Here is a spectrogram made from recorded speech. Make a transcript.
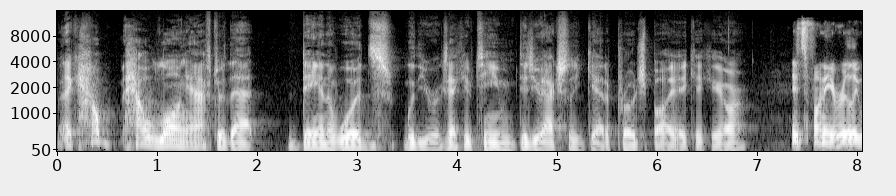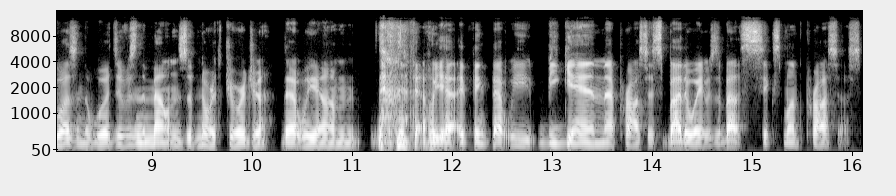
Like how how long after that day in the woods with your executive team did you actually get approached by AKKR? It's funny. It really was in the woods. It was in the mountains of North Georgia that we um that we I think that we began that process. By the way, it was about six month process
